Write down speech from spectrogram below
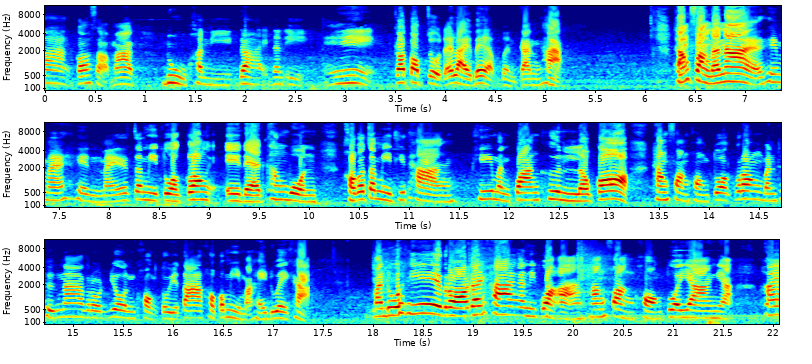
ว้างๆ ก็สามารถดูคันนี้ได้นั่นเองนี่ก็ตอบโจทย์ได้หลายแบบเหมือนกันค่ะ ทั้งฝั่งด้านหน้าใช่ไหมเห็นไหมจะมีตัวกล้อง A d a s ข้างบน เขาก็จะมีทิศทางที่มันกว้างขึ้น แล้วก็ทางฝั่งของตัวกล้องบันทึกหน้ารถยนต์ของ t o y ยต้เขาก็มีมาให้ด้วยค่ะ มาดูที่ล้อด้านข้างกันดีกว่าทางฝั่งของตัวยางเนี่ยให้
